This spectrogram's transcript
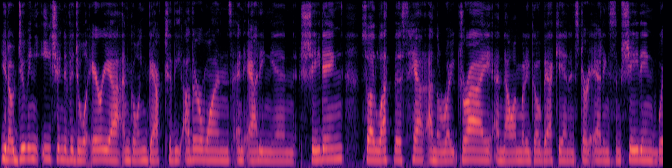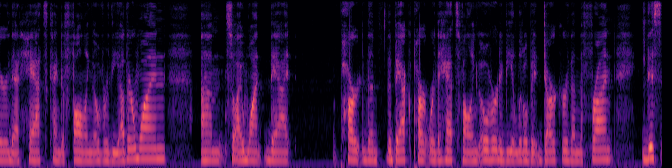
you know, doing each individual area, I'm going back to the other ones and adding in shading. So I let this hat on the right dry, and now I'm going to go back in and start adding some shading where that hat's kind of falling over the other one. Um, so I want that part, the, the back part where the hat's falling over to be a little bit darker than the front. This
